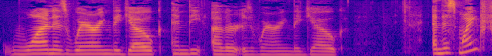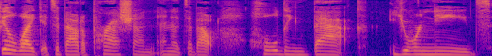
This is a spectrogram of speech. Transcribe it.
one is wearing the yoke, and the other is wearing the yoke. And this might feel like it's about oppression and it's about holding back your needs.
